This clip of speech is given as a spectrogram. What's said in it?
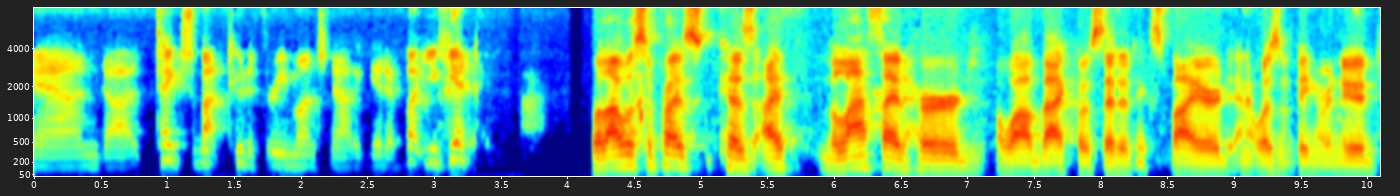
and uh, it takes about two to three months now to get it, but you get it. Well, I was surprised because I the last I'd heard a while back was that it expired and it wasn't being renewed,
